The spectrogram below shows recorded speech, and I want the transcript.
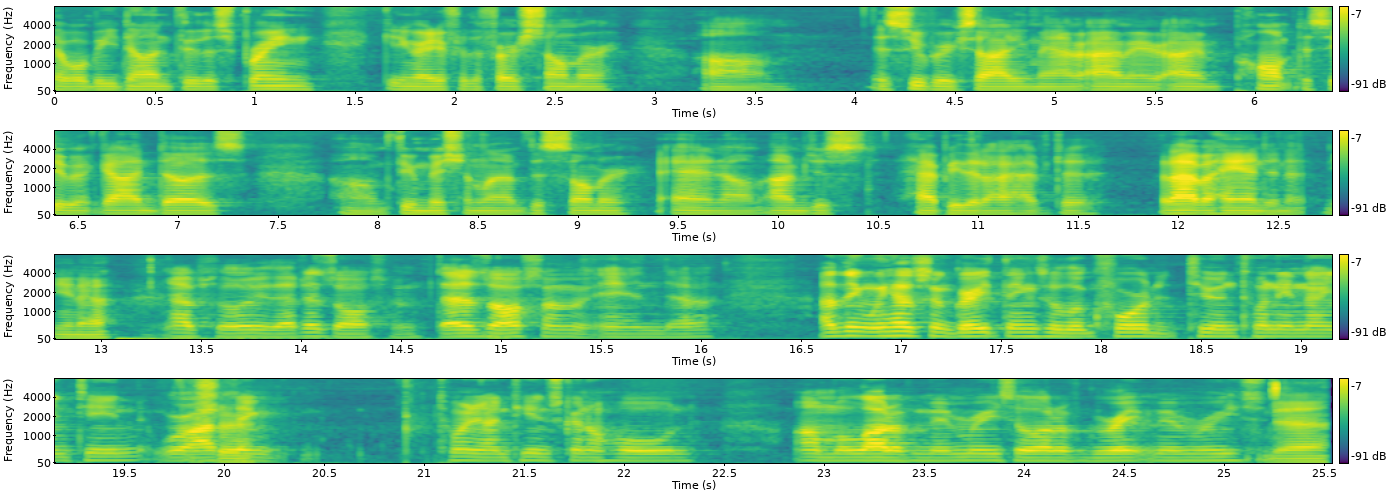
that will be done through the spring, getting ready for the first summer, um, is super exciting, man. I'm, I'm pumped to see what God does um, through Mission Lab this summer. And um, I'm just happy that I have to, that I have a hand in it, you know? Absolutely, that is awesome. That is awesome, and uh, I think we have some great things to look forward to in 2019. Where I think 2019 is going to hold um, a lot of memories, a lot of great memories. Yeah.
